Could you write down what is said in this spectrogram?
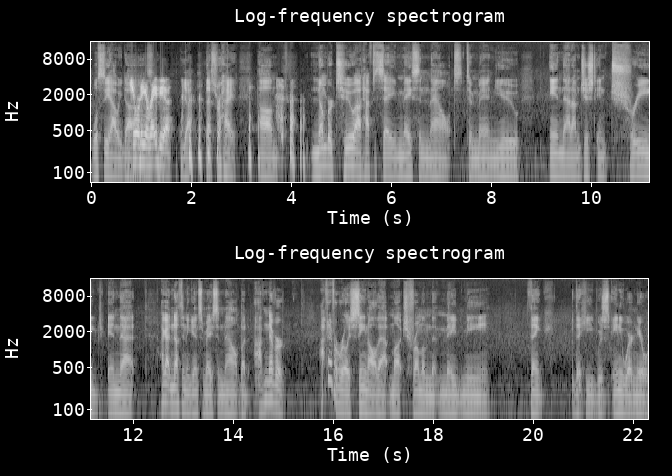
we'll see how he does. Saudi Arabia. yeah, that's right. Um, number two, I'd have to say Mason Mount to Man U in that I'm just intrigued in that I got nothing against Mason Mount, but I've never I've never really seen all that much from him that made me think that he was anywhere near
